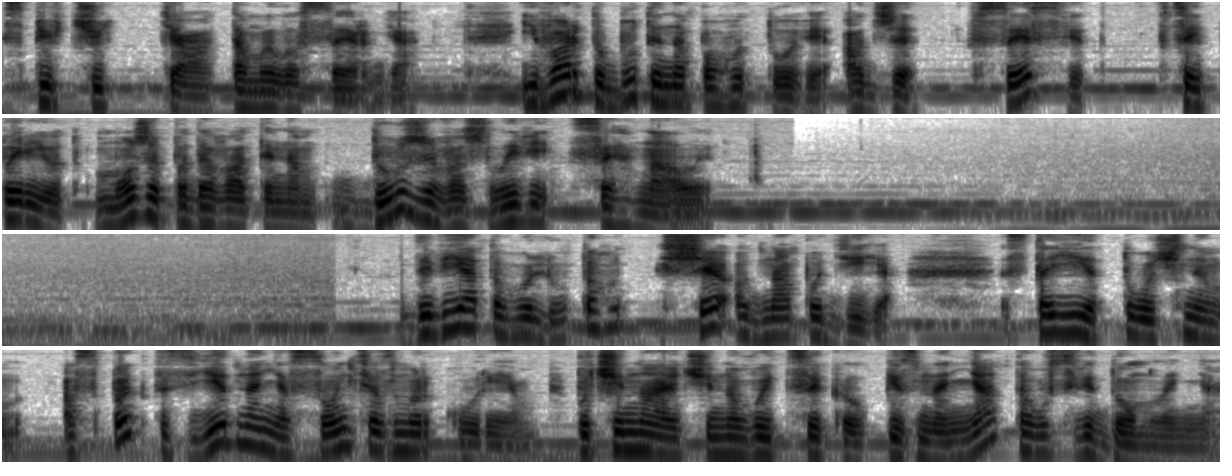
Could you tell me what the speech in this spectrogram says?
співчуття та милосердя. І варто бути на поготові, адже Всесвіт в цей період може подавати нам дуже важливі сигнали. 9 лютого ще одна подія. Стає точним аспект з'єднання Сонця з Меркурієм, починаючи новий цикл пізнання та усвідомлення.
